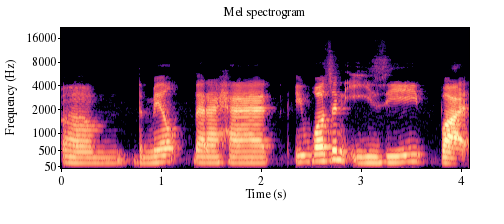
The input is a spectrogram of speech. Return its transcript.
um, the milk that I had it wasn't easy but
